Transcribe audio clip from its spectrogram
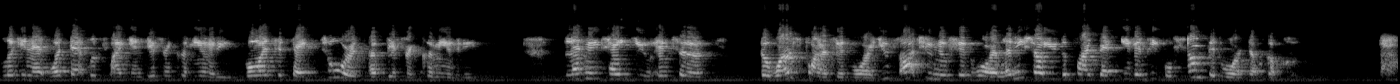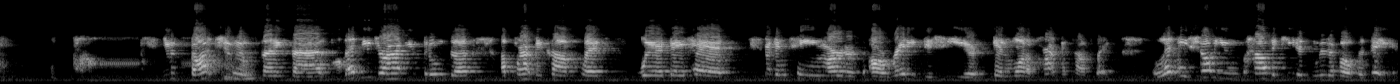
Looking at what that looks like in different communities, going to take tours of different communities. Let me take you into the worst part of Fifth Ward. You thought you knew Fifth Ward. Let me show you the part that even people from Fifth Ward don't go to. You thought you knew Sunnyside. Let me drive you through the apartment complex where they had 17 murders already this year in one apartment complex. Let me show you how the kids live over there.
